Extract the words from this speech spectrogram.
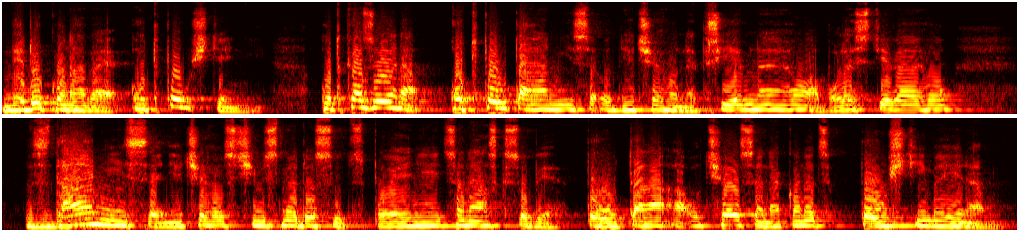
nedokonavé odpouštění, odkazuje na odpoutání se od něčeho nepříjemného a bolestivého, vzdání se něčeho, s čím jsme dosud spojeni, co nás k sobě poutá a od čeho se nakonec pouštíme jinam.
